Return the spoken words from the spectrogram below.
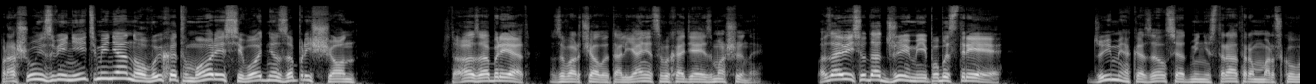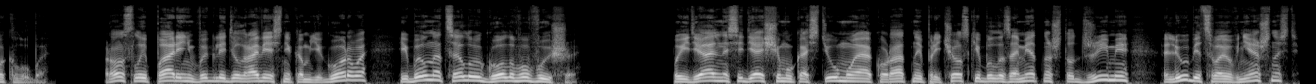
«Прошу извинить меня, но выход в море сегодня запрещен». «Что за бред?» — заворчал итальянец, выходя из машины. «Позови сюда Джимми и побыстрее!» Джимми оказался администратором морского клуба. Рослый парень выглядел ровесником Егорова и был на целую голову выше — по идеально сидящему костюму и аккуратной прическе было заметно, что Джимми любит свою внешность,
